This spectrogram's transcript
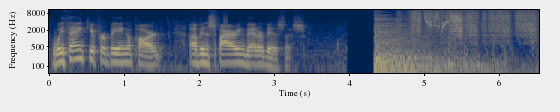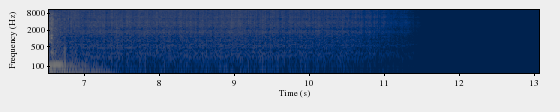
We thank you for being a part of Inspiring Better Business.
